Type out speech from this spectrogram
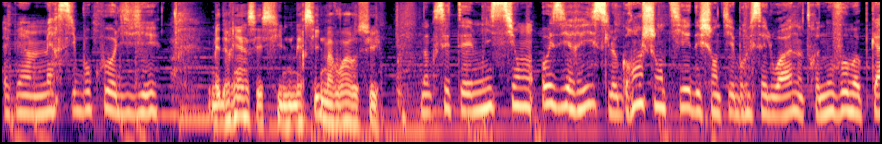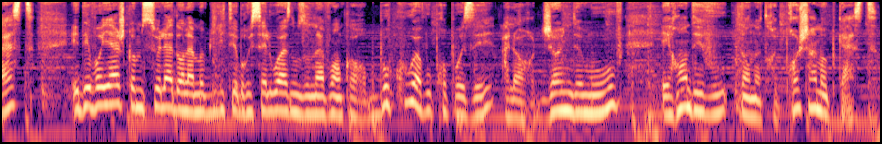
Eh bien, merci beaucoup Olivier. Mais de rien Cécile, merci de m'avoir reçu. Donc c'était Mission Osiris, le grand chantier des chantiers bruxellois, notre nouveau Mobcast. Et des voyages comme cela dans la mobilité bruxelloise, nous en avons encore beaucoup à vous proposer. Alors join the move et rendez-vous dans notre prochain Mobcast.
